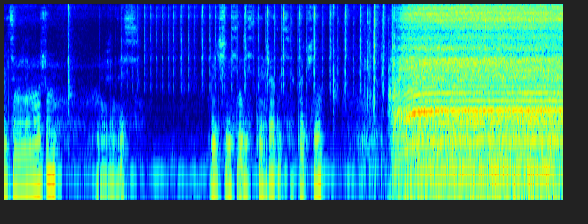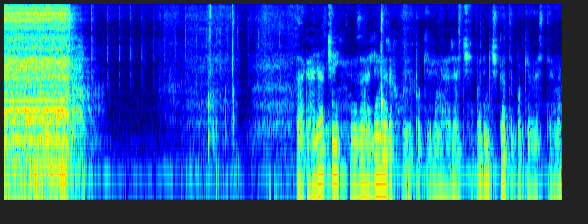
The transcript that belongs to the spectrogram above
пальцями не можу. Може десь більше 80 градусів точно. Так, гарячий взагалі не рахує, поки він гарячий. Будемо чекати, поки вистигне.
